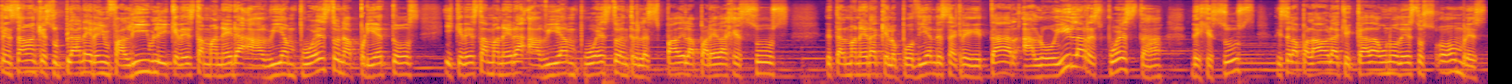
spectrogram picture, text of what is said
pensaban que su plan era infalible y que de esta manera habían puesto en aprietos y que de esta manera habían puesto entre la espada y la pared a Jesús, de tal manera que lo podían desacreditar al oír la respuesta de Jesús. Dice la palabra que cada uno de estos hombres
